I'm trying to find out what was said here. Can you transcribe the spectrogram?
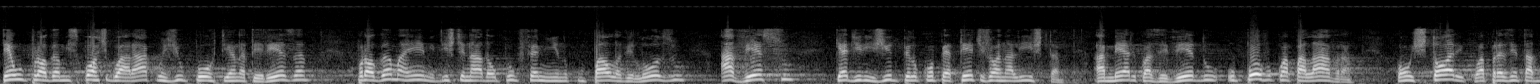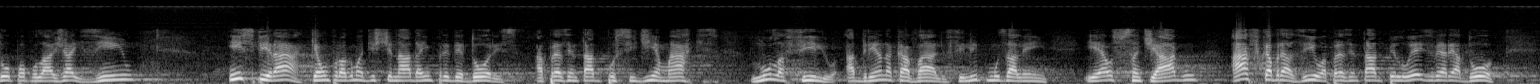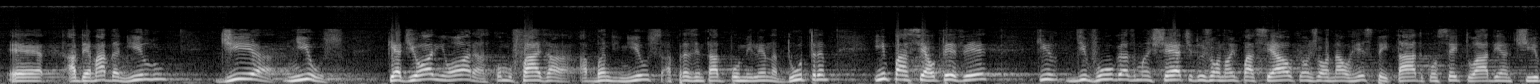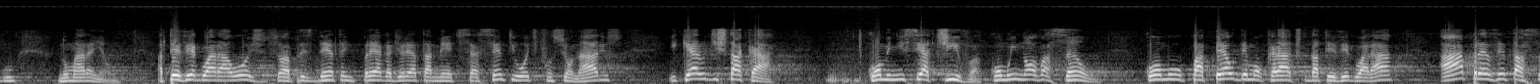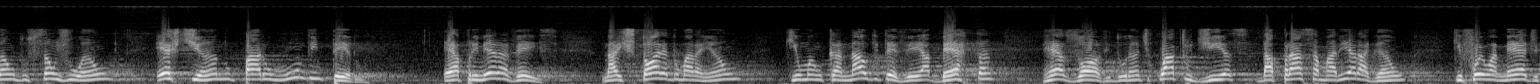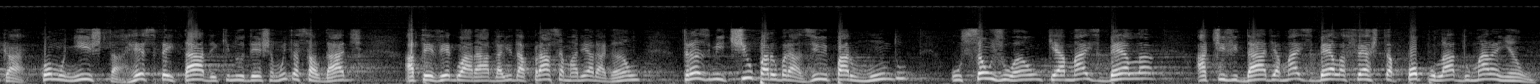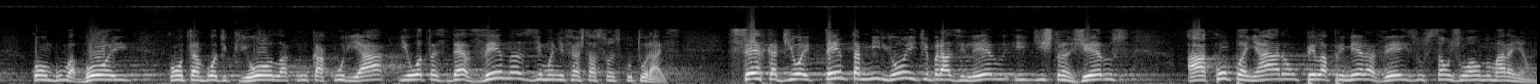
Tem o programa Esporte Guará, com Gil Porto e Ana Tereza, programa M, destinado ao público feminino, com Paula Veloso, Avesso, que é dirigido pelo competente jornalista Américo Azevedo, O Povo com a Palavra, com o histórico apresentador popular Jairzinho, Inspirar, que é um programa destinado a empreendedores, apresentado por Cidinha Marques, Lula Filho, Adriana Cavalho, Felipe Musalém e Elcio Santiago. África Brasil, apresentado pelo ex-vereador é, Ademar Danilo. Dia News, que é de hora em hora, como faz a, a Band News, apresentado por Milena Dutra. Imparcial TV, que divulga as manchetes do Jornal Imparcial, que é um jornal respeitado, conceituado e antigo no Maranhão. A TV Guará hoje, senhora presidenta, emprega diretamente 68 funcionários e quero destacar, como iniciativa, como inovação, como papel democrático da TV Guará, a apresentação do São João este ano para o mundo inteiro. É a primeira vez na história do Maranhão que um canal de TV aberta resolve, durante quatro dias, da Praça Maria Aragão, que foi uma médica comunista, respeitada e que nos deixa muita saudade, a TV Guarada, ali da Praça Maria Aragão, transmitiu para o Brasil e para o mundo o São João, que é a mais bela atividade, a mais bela festa popular do Maranhão, com o Bumba Boi, com o tambor de crioula, com o cacuriá e outras dezenas de manifestações culturais. Cerca de 80 milhões de brasileiros e de estrangeiros acompanharam pela primeira vez o São João no Maranhão.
